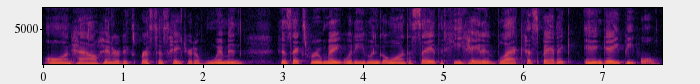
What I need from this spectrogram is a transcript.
on how Hennard expressed his hatred of women. His ex roommate would even go on to say that he hated black, Hispanic, and gay people.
